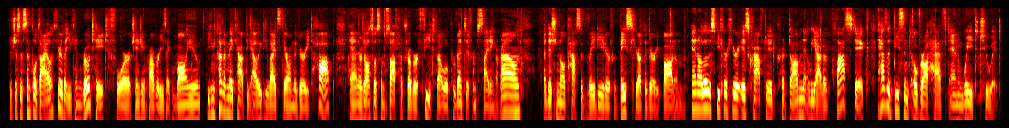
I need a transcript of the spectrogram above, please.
There's just a simple dial here that you can rotate for changing properties like volume. You can kind of make out the LED lights there on the very top, and there's also some soft touch rubber feet that will prevent it from sliding around additional passive radiator for bass here at the very bottom. And although the speaker here is crafted predominantly out of plastic, it has a decent overall heft and weight to it.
